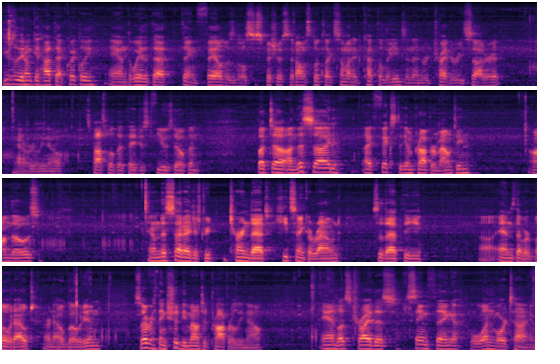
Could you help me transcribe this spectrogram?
Usually they don't get hot that quickly, and the way that that thing failed was a little suspicious. It almost looked like someone had cut the leads and then tried to resolder it. I don't really know. It's possible that they just fused open. But uh, on this side, I fixed the improper mounting on those. And on this side, I just turned that heatsink around so that the uh, ends that were bowed out are now bowed in. So everything should be mounted properly now. And let's try this same thing one more time.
